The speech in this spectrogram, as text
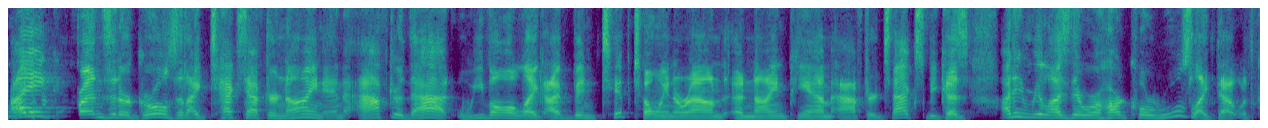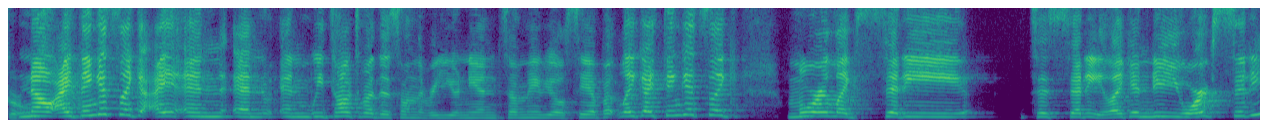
I have Like- friends that are girls that I text after nine, and after that, we've all like I've been tiptoeing around a nine p.m. after text because I didn't realize there were hardcore rules like that with girls. No, I think it's like I and and and we talked about this on the reunion, so maybe you'll see it. But like I think it's like more like city to city. Like in New York City,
